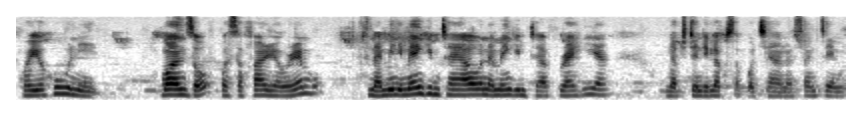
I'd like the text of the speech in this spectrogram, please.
Kwa hiyo huu ni mwanzo wa safari ya urembo, tunaamini mengi mtayaona, mengi mtayafurahia na tutaendelea kusapotiana. Asanteni.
